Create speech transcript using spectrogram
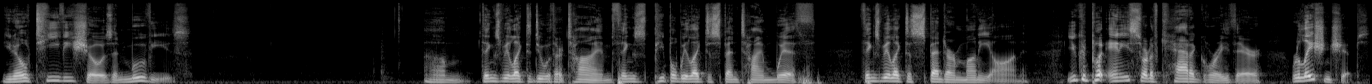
you know, TV shows and movies, um, things we like to do with our time, things people we like to spend time with, things we like to spend our money on. You could put any sort of category there. Relationships.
